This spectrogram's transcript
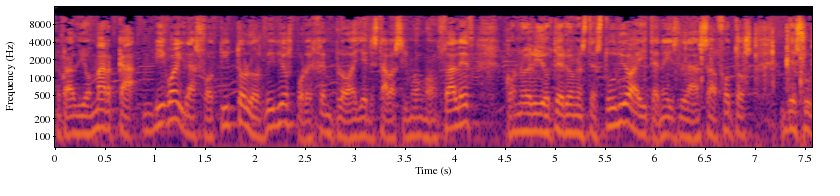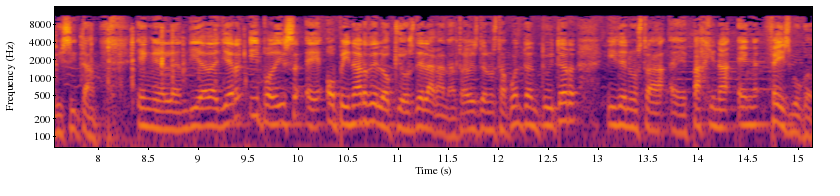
Radio Marca Vigo, y las fotitos, los vídeos. Por ejemplo, ayer estaba Simón González con Noel Otero en este estudio. Ahí tenéis las ah, fotos de su visita en el día de ayer y podéis eh, opinar de lo que os dé la gana a través de nuestra cuenta en Twitter y de nuestra eh, página en Facebook.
